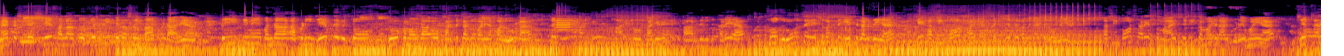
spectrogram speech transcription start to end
ਮੈਂ ਪਿਛਲੇ 6 ਸਾਲਾਂ ਤੋਂ ਜਿਸ ਤਰੀਕੇ ਦਾ ਸੰਤਾਪ ਹੰਡਾ ਰਿਹਾ ਕਿ ਕਿਵੇਂ ਬੰਦਾ ਆਪਣੀ ਜੇਬ ਦੇ ਵਿੱਚੋਂ ਜੋ ਕਮਾਉਂਦਾ, ਉਹ ਖਰਚ ਕਰਨ ਵਾਲੇ ਆਪਾਂ ਲੋਕ ਆ, ਤੇ ਮੇਰੇ ਵਰਗੇ ਸਾਰੇ ਲੋਕ ਆ ਜਿਹੜੇ ਕਿ ਕਤਾਰ ਦੇ ਵਿੱਚ ਖੜੇ ਆ, ਸੋ ਜ਼ਰੂਰਤ ਇਸ ਵਕਤ ਇਸ ਗੱਲ ਦੀ ਹੈ ਕਿ ਅਸੀਂ ਬਹੁਤ ਸਾਰੀਆਂ ਸਿੱਖ ਜਥੇਬੰਦੀਆਂ ਚਲਾਉਂਦੇ ਆ ਅਸੀਂ ਬਹੁਤ ਸਾਰੇ ਸਮਾਜ ਸੇਵੀ ਕੰਮਾਂ ਦੇ ਨਾਲ ਜੁੜੇ ਹੋਏ ਆ। ਜੇਕਰ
